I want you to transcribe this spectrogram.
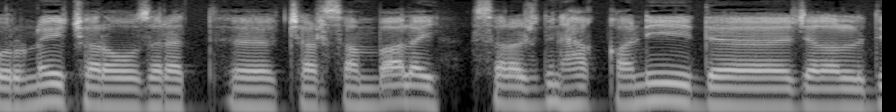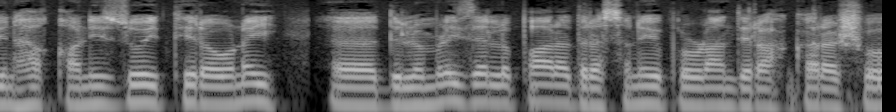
کورنیو چارو وزارت چارسمبالی سراج الدین حقاني د جلال الدین حقاني زوی تیره اونۍ د لومړۍ ځل لپاره د رسنیو پر وړاندې راښکاره شو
